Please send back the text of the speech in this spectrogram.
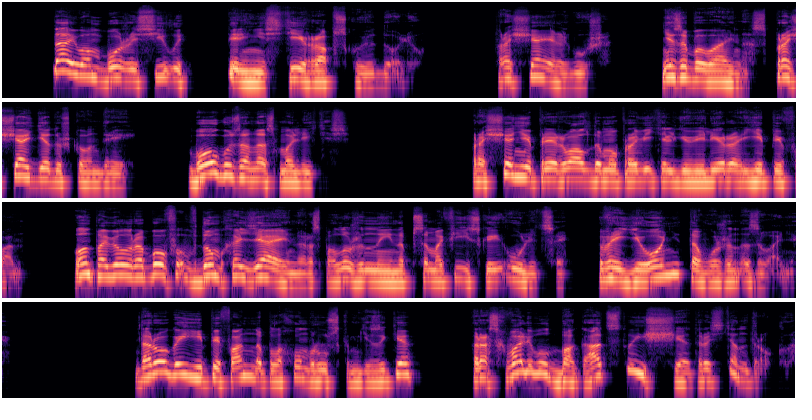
«Дай вам, Боже, силы перенести рабскую долю!» «Прощай, Альгуша! Не забывай нас! Прощай, дедушка Андрей! Богу за нас молитесь!» Прощание прервал домоправитель ювелира Епифан. Он повел рабов в дом хозяина, расположенный на Псамофийской улице, в регионе того же названия. Дорогой Епифан на плохом русском языке расхваливал богатство и щедрость Андрокла.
